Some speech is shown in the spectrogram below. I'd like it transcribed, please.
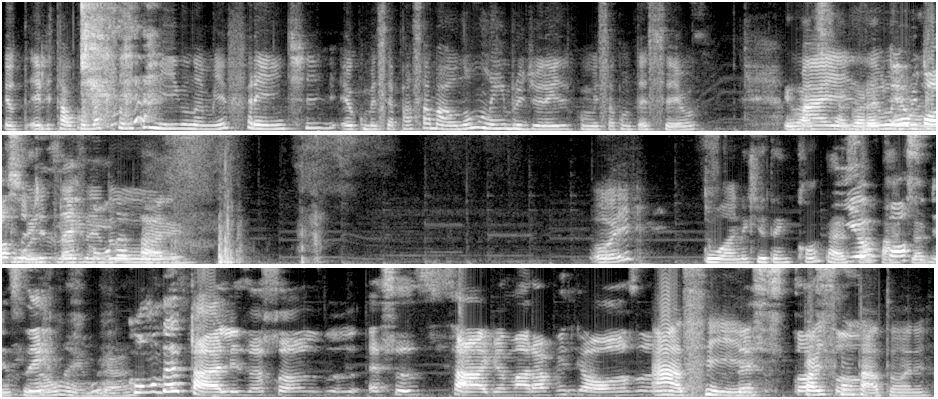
Eu, ele tava conversando comigo na minha frente, eu comecei a passar mal. Eu não lembro direito como isso aconteceu. Eu mas agora eu, eu posso dizer trazendo... com detalhe. Oi? Tuane que tem que contar essa e parte, já que você não lembra. Com detalhes essa, essa saga maravilhosa. Ah, sim. Dessa situação. Pode contar, Tuane.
